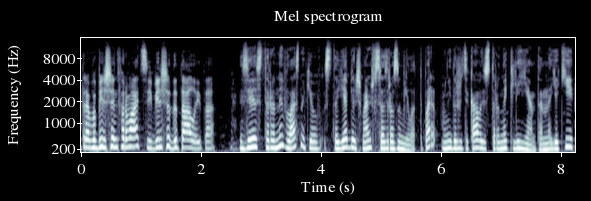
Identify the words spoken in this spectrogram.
Треба більше інформації, більше деталей. Та зі сторони власників стає більш-менш все зрозуміло. Тепер мені дуже цікаво зі сторони клієнта, на які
